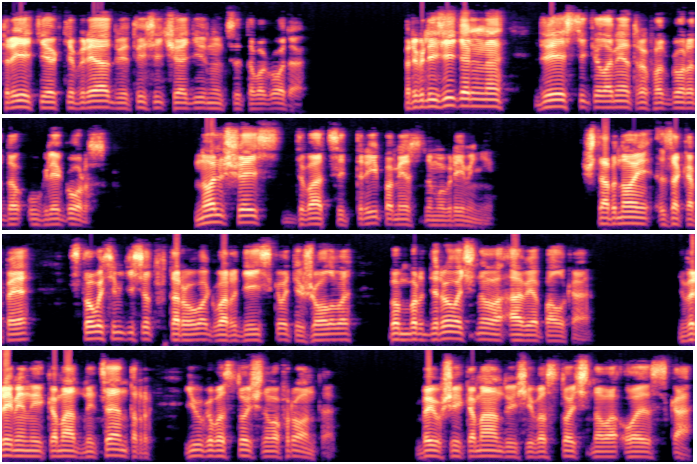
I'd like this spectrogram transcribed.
3 октября 2011 года. Приблизительно 200 километров от города Углегорск. 06.23 по местному времени. Штабной ЗКП 182-го гвардейского тяжелого бомбардировочного авиаполка. Временный командный центр Юго-Восточного фронта. Бывший командующий Восточного ОСК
